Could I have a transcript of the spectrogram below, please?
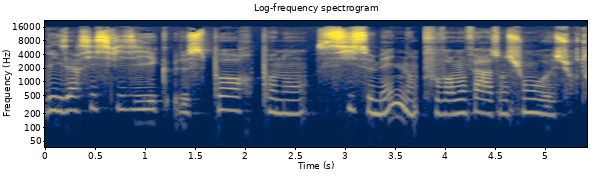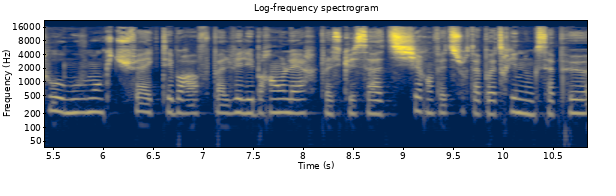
d'exercice physique, de sport pendant six semaines. Faut vraiment faire attention, surtout aux mouvements que tu fais avec tes bras faut pas lever les bras en l'air parce que ça tire en fait sur ta poitrine donc ça peut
